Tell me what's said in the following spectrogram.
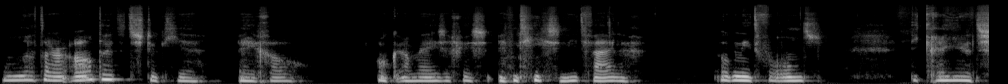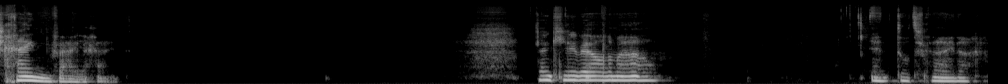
Omdat er altijd het stukje ego ook aanwezig is. En die is niet veilig. Ook niet voor ons. Die creëert schijnveiligheid. Dank jullie wel allemaal. En tot vrijdag.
